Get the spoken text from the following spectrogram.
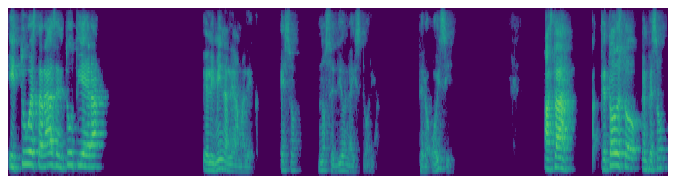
y tú estarás en tu tierra, elimínale a Amalek. Eso no se dio en la historia, pero hoy sí. Hasta que todo esto empezó,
